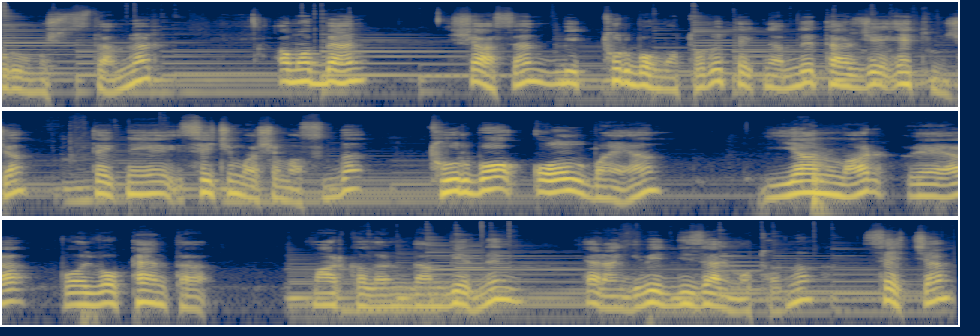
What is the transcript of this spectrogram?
kurulmuş sistemler. Ama ben şahsen bir turbo motoru teknemde tercih etmeyeceğim. Tekneyi seçim aşamasında turbo olmayan Yanmar veya Volvo Penta markalarından birinin herhangi bir dizel motorunu seçeceğim.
